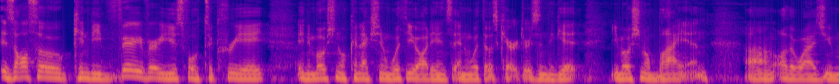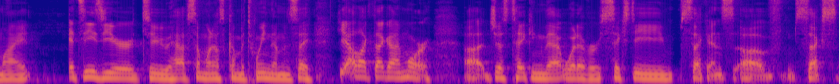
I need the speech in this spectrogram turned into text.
is also can be very very useful to create an emotional connection with the audience and with those characters and to get emotional buy-in um, otherwise you might it's easier to have someone else come between them and say, "Yeah, I like that guy more." Uh, just taking that whatever sixty seconds of sex.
